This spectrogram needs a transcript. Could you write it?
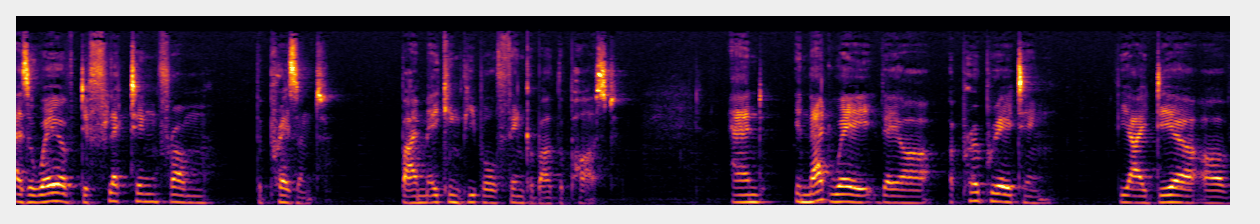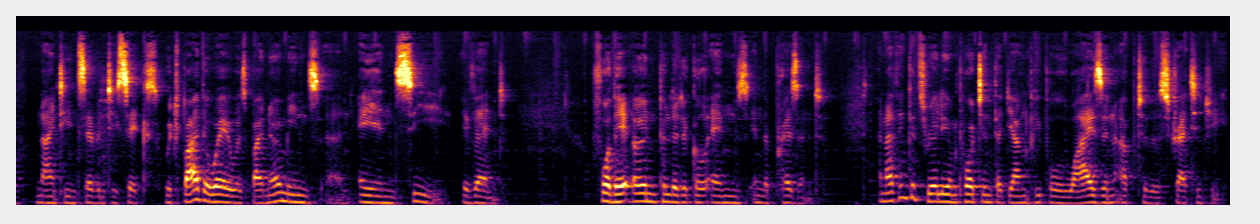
as a way of deflecting from the present by making people think about the past. And in that way, they are appropriating the idea of 1976, which, by the way, was by no means an ANC event, for their own political ends in the present. And I think it's really important that young people wisen up to this strategy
